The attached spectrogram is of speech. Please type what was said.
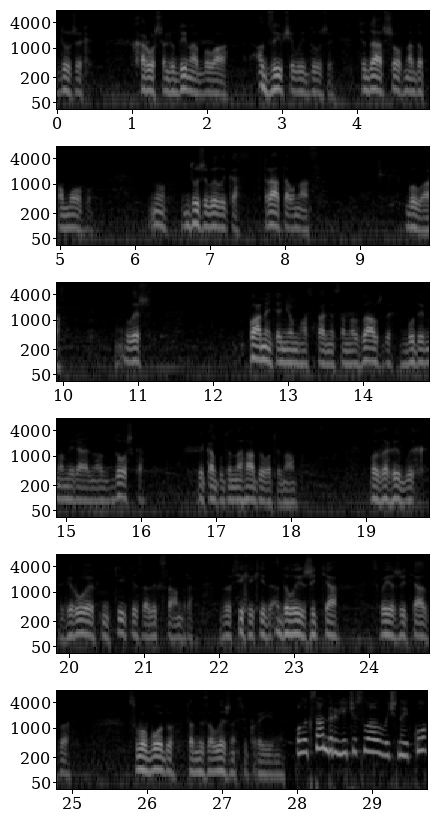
дуже хороша людина була, відзивчивий дуже. Завжди йшов на допомогу. Ну, дуже велика втрата у нас була. Але пам'ять о ньому останеться назавжди. Буде меморіальна дошка, яка буде нагадувати нам бо загиблих героїв не тільки за Олександра, за всіх, які дали життя, своє життя за свободу та незалежність України. Олександр В'ячеславович Найко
